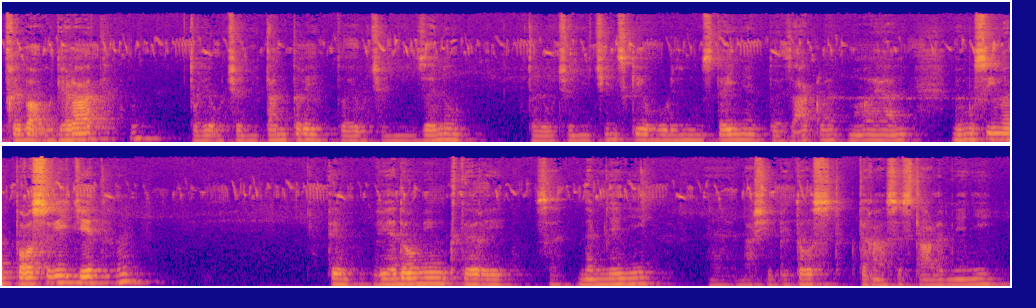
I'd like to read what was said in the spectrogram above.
třeba udělat? To je učení tantry, to je učení zenu, to je učení čínského buddhismu stejně, to je základ Mahaján. My musíme prosvítit hm, tím vědomím, který se nemění, naši bytost, která se stále mění.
